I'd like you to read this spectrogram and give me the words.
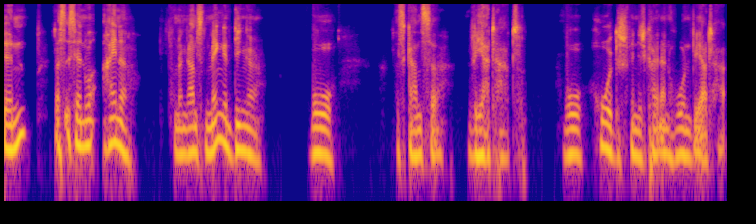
Denn das ist ja nur eine von den ganzen Mengen Dinge, wo das Ganze Wert hat, wo hohe Geschwindigkeit einen hohen Wert hat.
